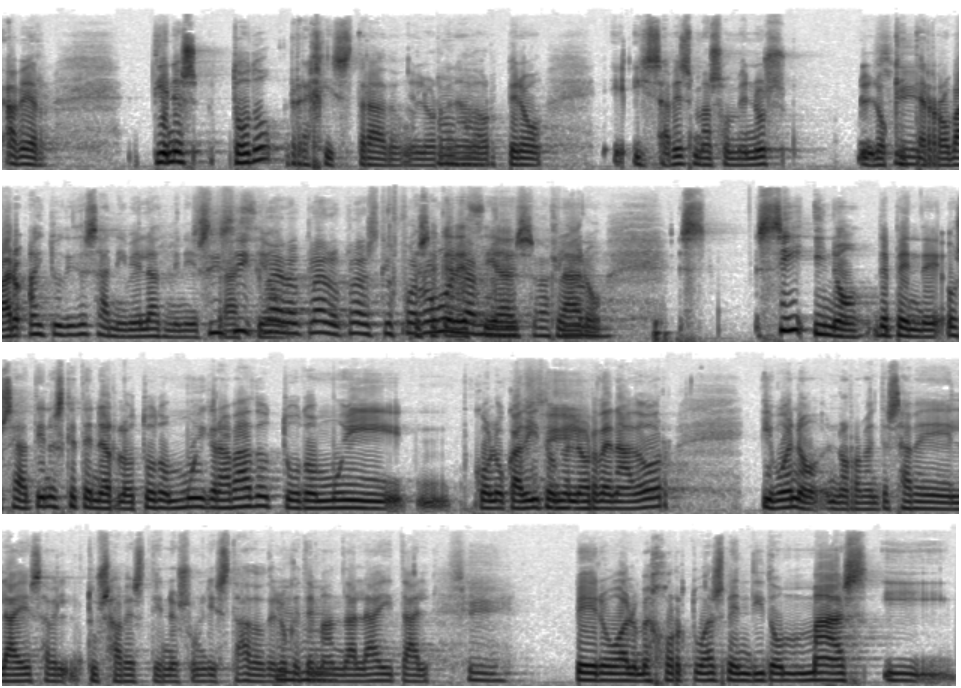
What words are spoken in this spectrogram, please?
a ver, tienes todo registrado en el ordenador, pero, eh, y sabes más o menos lo que Sí. te robaron. Ay, tú dices a nivel sí, administración. sí, claro, claro, claro. Es que fue robo que de decías, administración. claro. Sí y no, depende. O sea, tienes que tenerlo todo muy grabado, todo muy mm, colocadito Sí. en el ordenador. Y bueno, normalmente sabe la E, sabe- tú sabes, tienes un listado de lo que te manda la E y tal. Sí. Pero a lo mejor tú has vendido más y,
